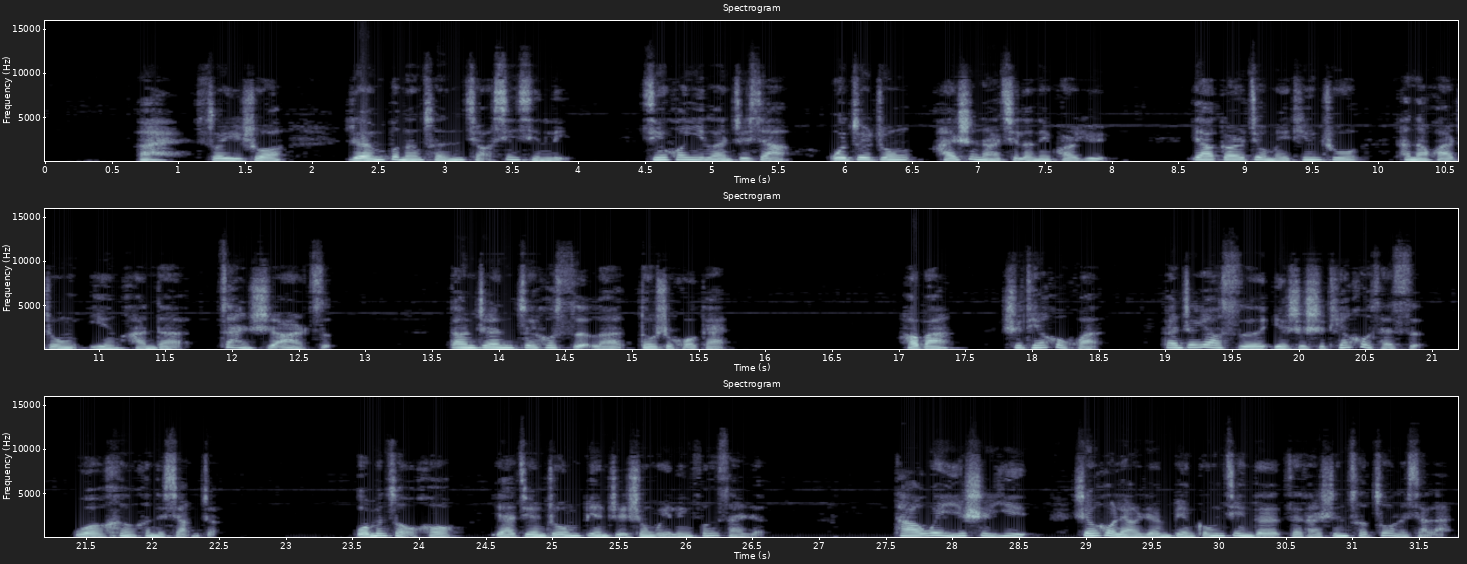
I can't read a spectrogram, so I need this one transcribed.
唉，所以说人不能存侥幸心理。心慌意乱之下，我最终还是拿起了那块玉，压根儿就没听出他那话中隐含的“暂时”二字。当真最后死了都是活该。好吧，十天后还，反正要死也是十天后才死。我恨恨地想着。我们走后，雅间中便只剩魏凌风三人。他微一示意，身后两人便恭敬地在他身侧坐了下来。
